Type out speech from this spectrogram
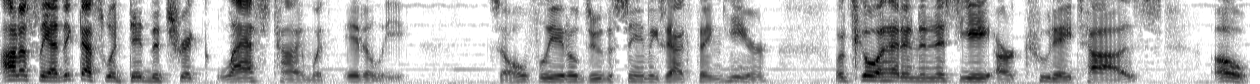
Honestly, I think that's what did the trick last time with Italy. So hopefully it'll do the same exact thing here. Let's go ahead and initiate our coup d'etats. Oh,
